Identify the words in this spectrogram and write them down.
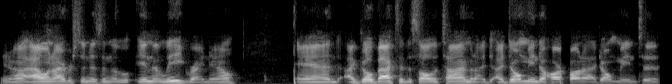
You know, Allen Iverson is in the in the league right now, and I go back to this all the time, and I, I don't mean to harp on it. I don't mean to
